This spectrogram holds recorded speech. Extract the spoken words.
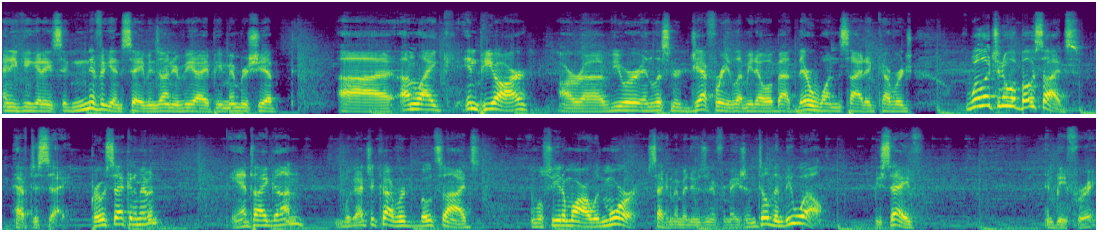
and you can get a significant savings on your VIP membership. unlike NPR, our uh, viewer and listener Jeffrey let me know about their one sided coverage. We'll let you know what both sides have to say. Pro Second Amendment, anti gun, we got you covered, both sides. And we'll see you tomorrow with more Second Amendment news and information. Until then, be well, be safe, and be free.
